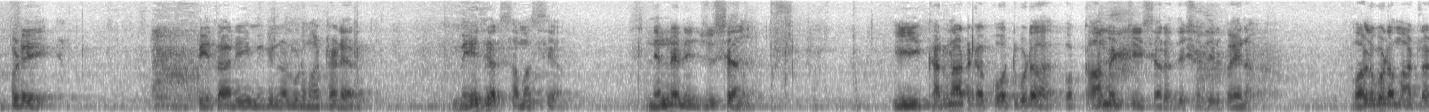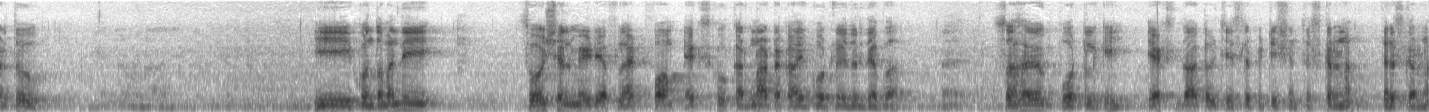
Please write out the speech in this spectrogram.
ఇప్పుడే పీతాని మిగిలిన వాళ్ళు కూడా మాట్లాడారు. మేజర్ సమస్య. నిన్న నేను చూశాను. ఈ కర్ణాటక కోర్టు కూడా ఒక కామెంట్ చేశారు అధ్యక్ష దీనిపైన. వాళ్ళు కూడా మాట్లాడుతూ ఈ కొంతమంది సోషల్ మీడియా ప్లాట్ఫామ్ ఎక్స్కు కర్ణాటక హైకోర్టులో ఎదురు దెబ్బ సహయోగ్ పోర్టల్కి ఎక్స్ దాఖలు చేసిన పిటిషన్ తిరస్కరణ తిరస్కరణ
